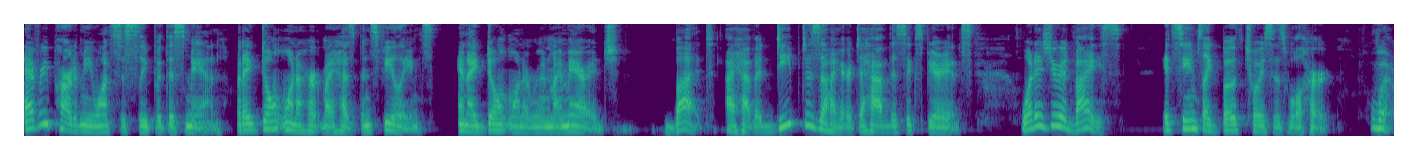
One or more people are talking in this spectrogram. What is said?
Every part of me wants to sleep with this man, but I don't want to hurt my husband's feelings, and I don't want to ruin my marriage. But I have a deep desire to have this experience. What is your advice? It seems like both choices will hurt. Well,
